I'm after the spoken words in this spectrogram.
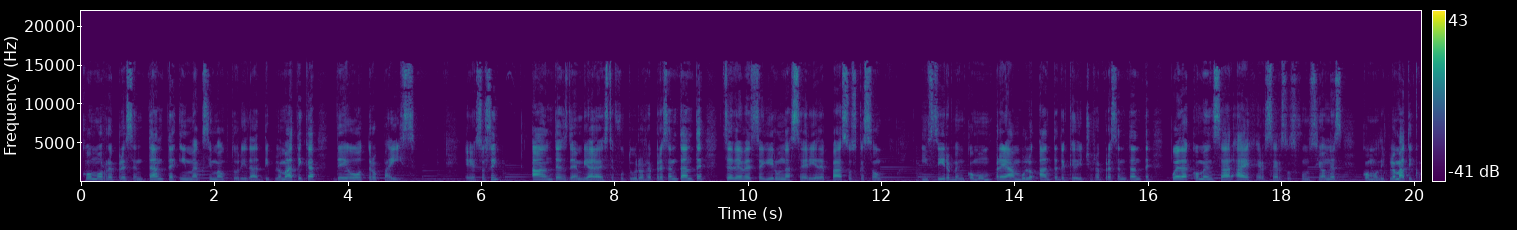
como representante y máxima autoridad diplomática de otro país. Eso sí, antes de enviar a este futuro representante, se debe seguir una serie de pasos que son y sirven como un preámbulo antes de que dicho representante pueda comenzar a ejercer sus funciones como diplomático.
